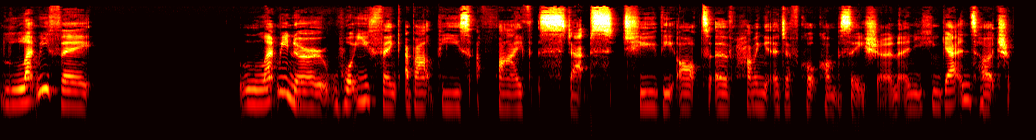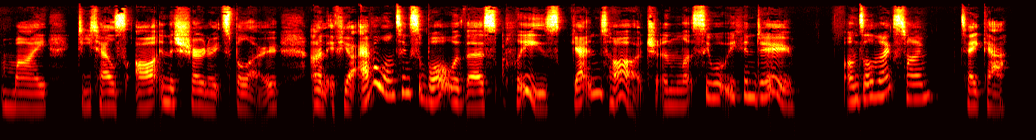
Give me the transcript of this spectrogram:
Let me think let me know what you think about these five steps to the art of having a difficult conversation. And you can get in touch. My details are in the show notes below. And if you're ever wanting support with this, please get in touch and let's see what we can do. Until next time, take care.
